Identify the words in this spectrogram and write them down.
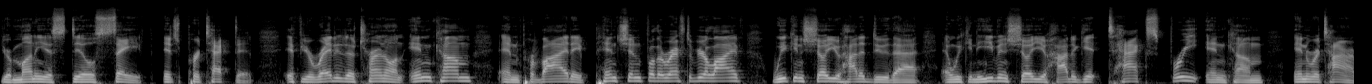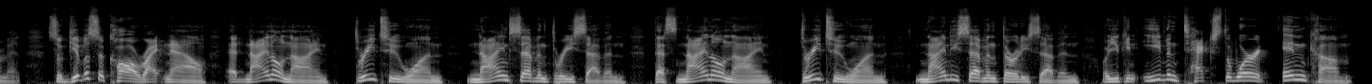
your money is still safe. It's protected. If you're ready to turn on income and provide a pension for the rest of your life, we can show you how to do that. And we can even show you how to get tax free income in retirement. So give us a call right now at 909 321 9737. That's 909 321 9737, or you can even text the word income,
